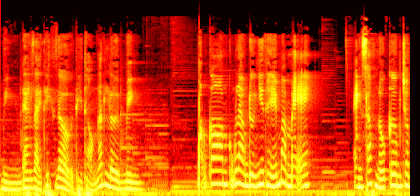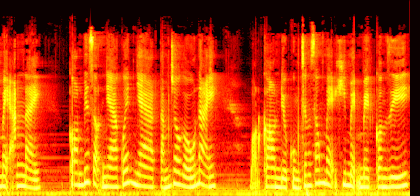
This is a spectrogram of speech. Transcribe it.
Mình đang giải thích dở thì thỏ ngắt lời mình. Bọn con cũng làm được như thế mà mẹ. Anh sắp nấu cơm cho mẹ ăn này. Con biết dọn nhà, quét nhà, tắm cho gấu này. Bọn con đều cùng chăm sóc mẹ khi mẹ mệt còn gì.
